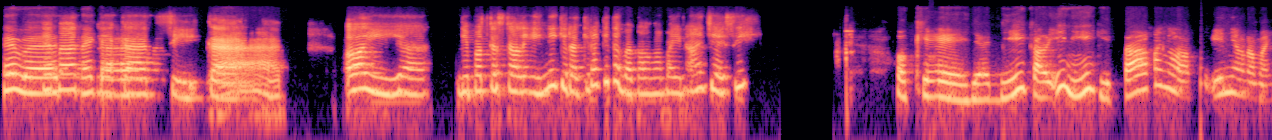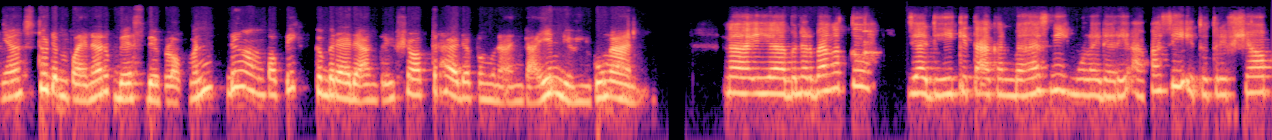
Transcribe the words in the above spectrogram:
Hebat, Hebat, nekat, nekat sikat. Oh iya, di podcast kali ini kira-kira kita bakal ngapain aja sih? Oke, jadi kali ini kita akan ngelakuin yang namanya Student Planner Based Development dengan topik keberadaan thrift shop terhadap penggunaan kain di lingkungan. Nah iya, bener banget tuh. Jadi kita akan bahas nih mulai dari apa sih itu thrift shop,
